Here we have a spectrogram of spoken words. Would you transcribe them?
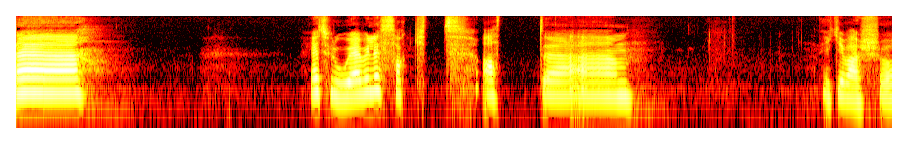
Eh, jeg tror jeg ville sagt at eh, Ikke vær så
